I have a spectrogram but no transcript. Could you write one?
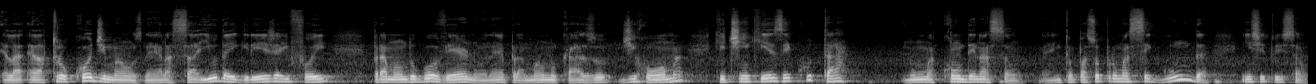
ela, ela trocou de mãos, né? Ela saiu da igreja e foi para a mão do governo, né? Para a mão no caso de Roma, que tinha que executar numa condenação. Né? Então passou por uma segunda instituição.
